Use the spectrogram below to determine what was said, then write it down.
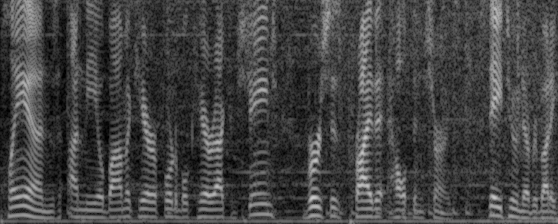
plans on the Obamacare Affordable Care Act exchange versus private health insurance. Stay tuned, everybody.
